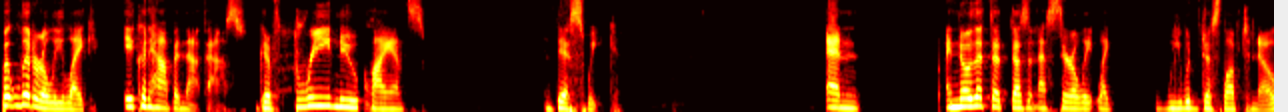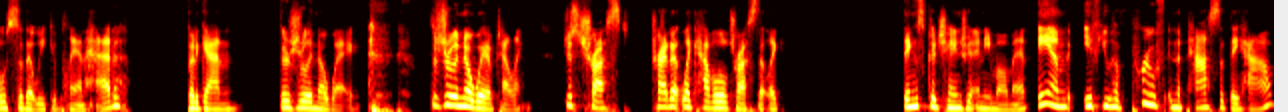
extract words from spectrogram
but literally, like it could happen that fast. You could have three new clients this week. And I know that that doesn't necessarily like we would just love to know so that we could plan ahead. But again, there's really no way. there's really no way of telling. Just trust. Try to like have a little trust that like things could change at any moment. And if you have proof in the past that they have,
